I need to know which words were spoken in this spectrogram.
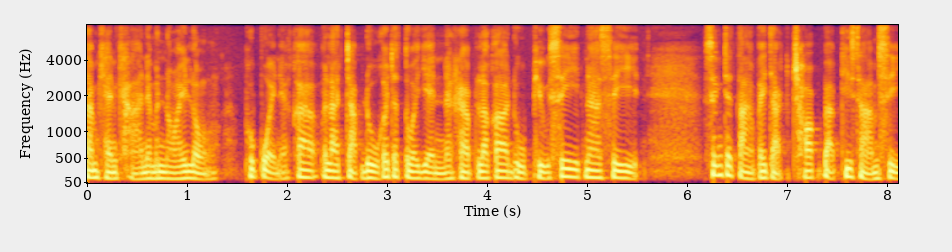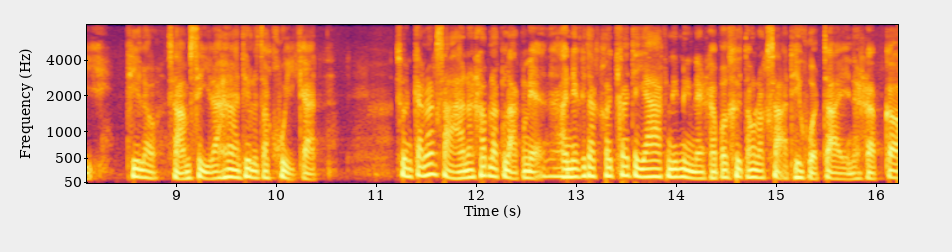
ตามแขนขาเนี่ยมันน้อยลง ผู้ป่วยเนี่ยก็เวลาจับดูก็จะตัวเย็นนะครับ แล้วก็ดูผิวซีดหน้าซีด ซึ่งจะต่างไปจากช็อกแบบที่ 3 4 ที่เรา 3 4 และ 5 ที่เราจะคุยกัน ส่วนการรักษานะครับหลักๆเนี่ยอันนี้ก็จะก็จะยากนิดนึงนะครับ ก็คือต้องรักษาที่หัวใจนะครับ ก็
